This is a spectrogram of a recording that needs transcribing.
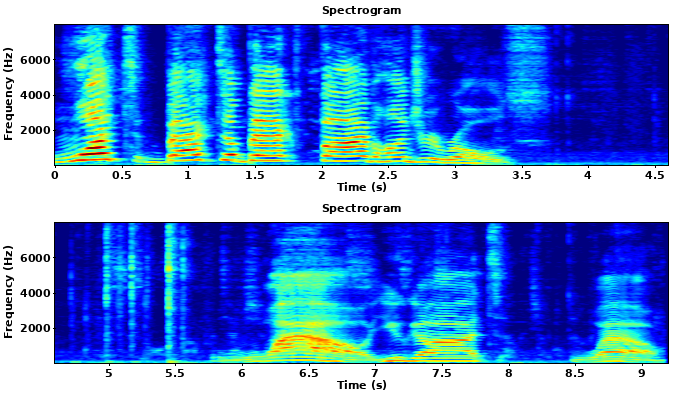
What? Back to back 500 rolls. Wow. You got. Wow.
